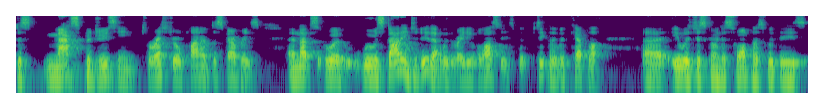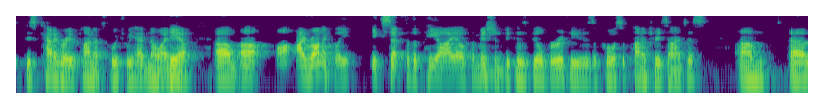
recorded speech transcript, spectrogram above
just mass producing terrestrial planet discoveries. And that's, we were starting to do that with radial velocities, but particularly with Kepler. Uh, it was just going to swamp us with these, this category of planets for which we had no idea. Um, uh, ironically, except for the PI of the mission, because Bill Borucki is, of course, a planetary scientist. Um, uh,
